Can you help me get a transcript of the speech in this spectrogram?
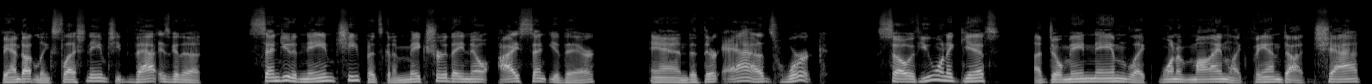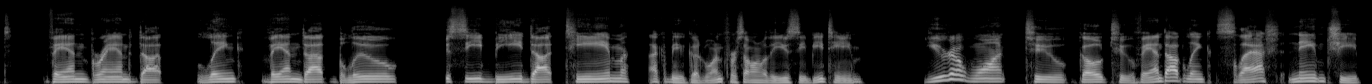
Van.link slash namecheap. That is going to send you to Namecheap, but it's going to make sure they know I sent you there and that their ads work. So if you want to get a domain name like one of mine, like van.chat, vanbrand.link, van.blue, ucb.team, that could be a good one for someone with a UCB team. You're going to want to go to van.link slash namecheap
